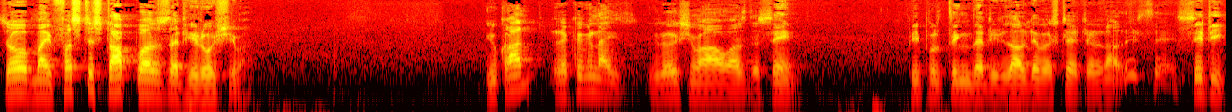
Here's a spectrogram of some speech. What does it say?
So my first stop was at Hiroshima. You can't recognize Hiroshima was the same. People think that it is all devastated and all. It's a city.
